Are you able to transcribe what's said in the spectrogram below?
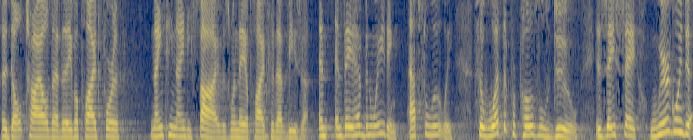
an adult child that they've applied for 1995 is when they applied for that visa. And, and they have been waiting, absolutely. So, what the proposals do is they say, we're going to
